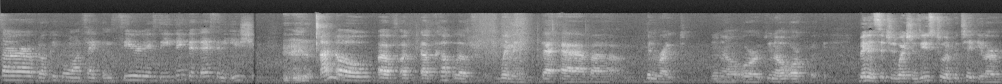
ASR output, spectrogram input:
served, or people won't take them serious? Do you think that that's an issue? I know of a, a couple of women that have uh, been raped, you know, or you know, or been in situations. These two in particular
